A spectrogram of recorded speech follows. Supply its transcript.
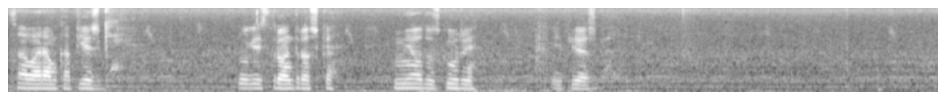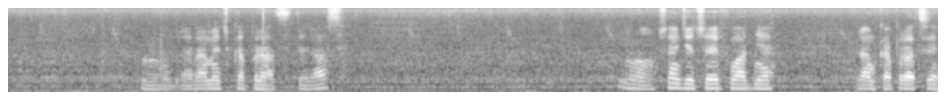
Cała ramka pierzgi. Z drugiej strony troszkę miodu z góry i pierzga. Dobra, rameczka pracy teraz. No, wszędzie czerw ładnie. Ramka pracy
